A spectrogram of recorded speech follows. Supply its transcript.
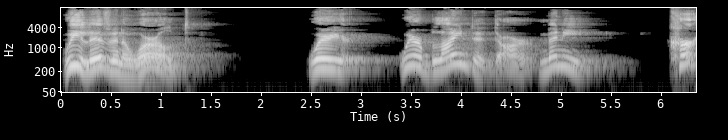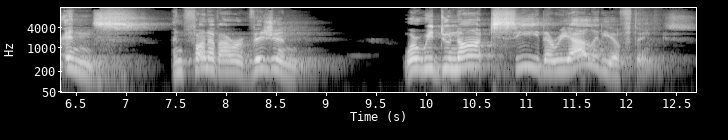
we live in a world where we're blinded. There are many curtains in front of our vision where we do not see the reality of things.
